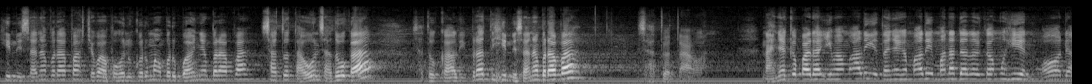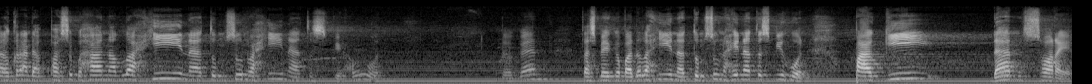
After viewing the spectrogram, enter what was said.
hin di sana berapa? Coba pohon kurma berbuahnya berapa? Satu tahun satu kah? Satu kali. Berarti hin di sana berapa? Satu tahun. Nanya kepada Imam Ali, tanya Imam Ali, mana dalil kamu hin? Oh, di Al-Qur'an ada pas subhanallah hina tumsun wa hina tusbihun. Tuh kan? Tasbih kepada Allah hina tumsun hina tusbihun. Pagi dan sore.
